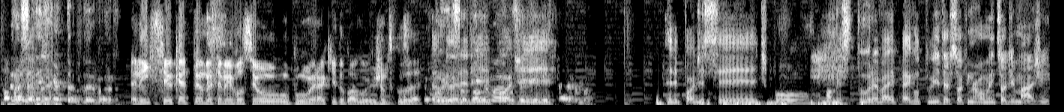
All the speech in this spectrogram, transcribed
Só Eu pra sei isso. nem o que é Tumblr, mano. Eu nem sei o que é Tumblr também, vou ser o, o boomer aqui do bagulho, junto com o Zé. Eu Tumblr, o nome, ele eu pode- sei serve. Ele pode ser, tipo, uma mistura, vai. Pega o Twitter, só que normalmente só de imagem.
